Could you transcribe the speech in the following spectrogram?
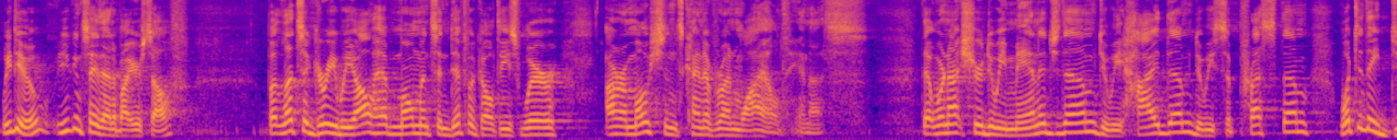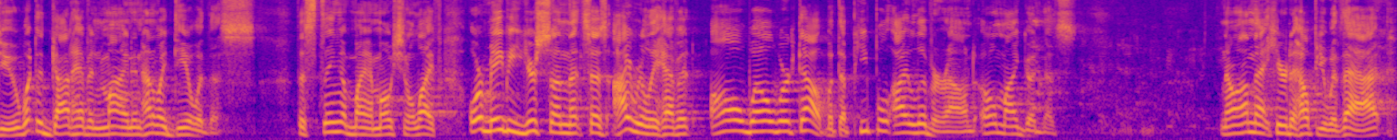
We do. You can say that about yourself. But let's agree, we all have moments and difficulties where our emotions kind of run wild in us. That we're not sure do we manage them? Do we hide them? Do we suppress them? What do they do? What did God have in mind? And how do I deal with this? This thing of my emotional life. Or maybe your son that says, I really have it all well worked out, but the people I live around, oh my goodness. Now, I'm not here to help you with that,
